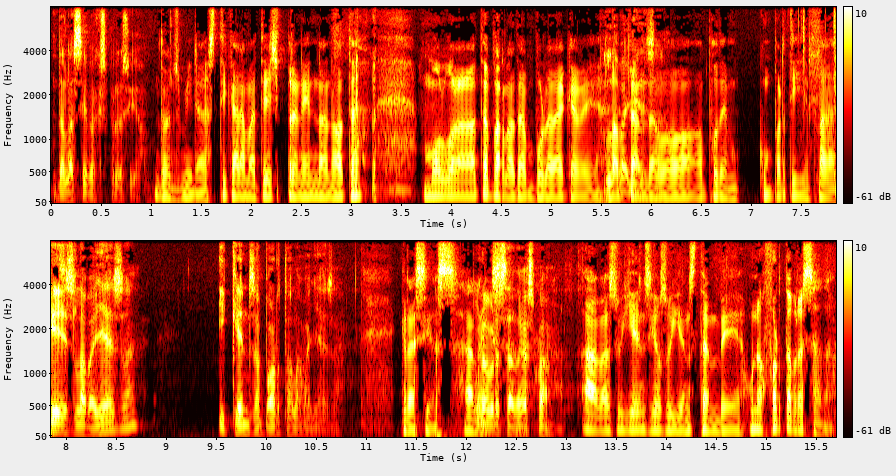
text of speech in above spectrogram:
de la seva expressió. Doncs mira, estic ara mateix prenent una nota, molt bona nota per la temporada que ve. La Tant de bellesa. bo el podem compartir plegats. Què és la bellesa i què ens aporta la bellesa? Gràcies, Àlex. Una abraçada, Gaspar. A les oients i als oients també. Una forta abraçada.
